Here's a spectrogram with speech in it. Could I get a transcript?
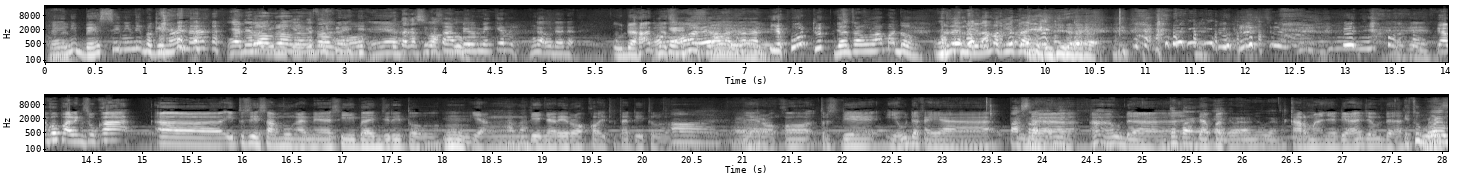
Nah ini besin ini bagaimana? Ya dia lagi mikir kita Iya. kita kasih waktu. sambil mikir Enggak udah ada. Udah ada Oke, semua. silakan, silakan. Ya udah. jangan terlalu lama dong. Udah yang lebih lama kita. Oke. Ya gue paling suka eh, itu sih sambungannya si Banjir itu yang dia nyari rokok itu tadi itu loh. Oh, Nyari rokok terus dia ya udah kayak Pasrah udah aja. ah, udah itu dapat karmanya dia aja udah. itu Gue yang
